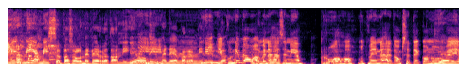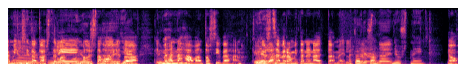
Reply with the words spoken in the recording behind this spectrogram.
ne. ja, mi, niin ja missä tasolla me verrataan niihin, että niin menee paremmin. Niin, Kyllä. ja kun nimenomaan me nähdään se niin ruoho, mutta me ei nähdä, että onko se tekonurme Jep. ja millä sitä kastellaan, niin, kuinka paljon sitä hoidetaan. Et mehän nähdään vaan tosi vähän. Kyllä. Just sen verran, mitä ne näyttää meille. Totta, Just näin. just niin. Joo,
